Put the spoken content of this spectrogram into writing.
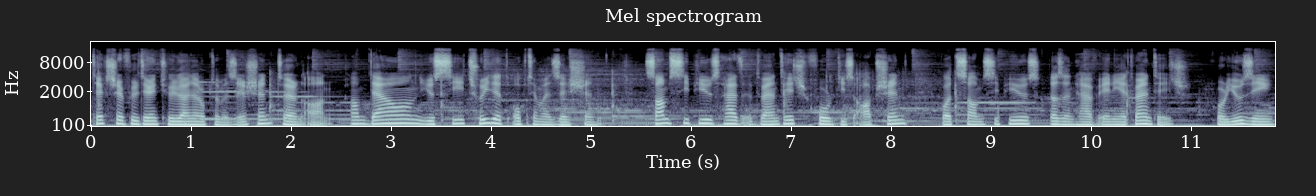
Texture filtering trilinear optimization, turn on. Come down, you see threaded optimization, some CPUs had advantage for this option, but some CPUs doesn't have any advantage for using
